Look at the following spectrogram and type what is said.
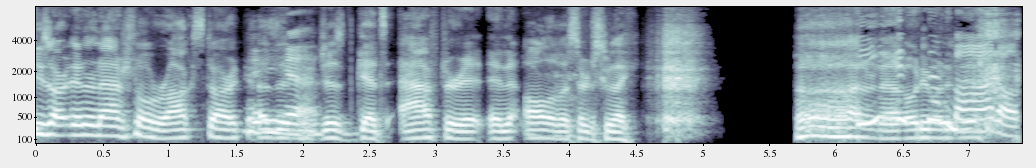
he's our international rock star cousin yeah. who just gets after it, and all of us are just like. Oh, he is the model.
